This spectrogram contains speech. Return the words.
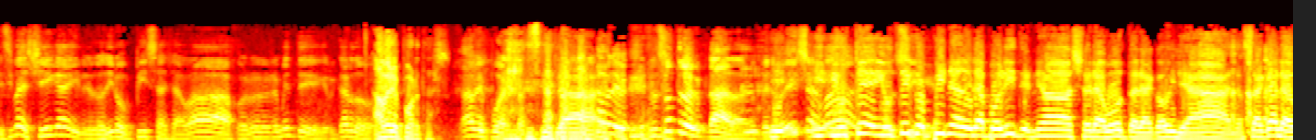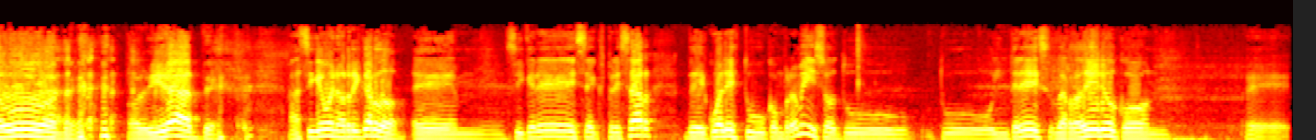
Encima llega y nos dieron pizza allá abajo. ¿no? Realmente, Ricardo. Abre puertas. Abre puertas. Claro. Abre- Nosotros nada. Pero Y, ella y- va, y usted, ¿y usted qué opina de la política? No, ya la vota la Cogliano, saca la voz. Olvídate. Así que bueno, Ricardo, eh, si querés expresar de cuál es tu compromiso, tu, tu interés verdadero con, eh,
